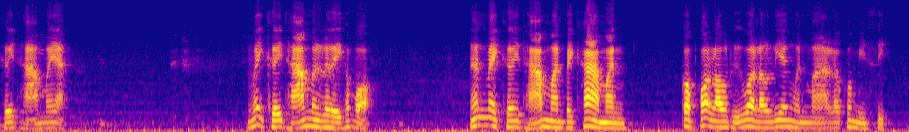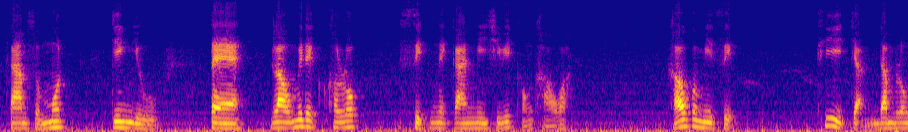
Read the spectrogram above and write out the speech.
เคยถามไหมอะ ไม่เคยถามมันเลยเขาบอก นั้นไม่เคยถามมันไปฆ่ามัน ก็เพราะเราถือว่าเราเลี้ยงมันมา เราก็มีสิทธิ์ตามสมมุติจริงอยู่ แต่เราไม่ได้เคารพสิทธิ์ในการมีชีวิตของเขาอะ เขาก็มีสิทธิ์ที่จะดำรง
